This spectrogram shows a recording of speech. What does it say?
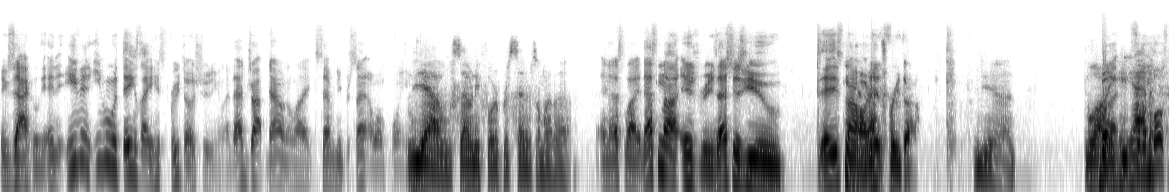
Exactly, and even even with things like his free throw shooting, like that dropped down to like seventy percent at one point, Yeah, seventy four percent or something like that. and that's like that's not injuries. That's just you. It's not Yeah, hard to hit free throw. Yeah. Well, I mean, he had. most,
